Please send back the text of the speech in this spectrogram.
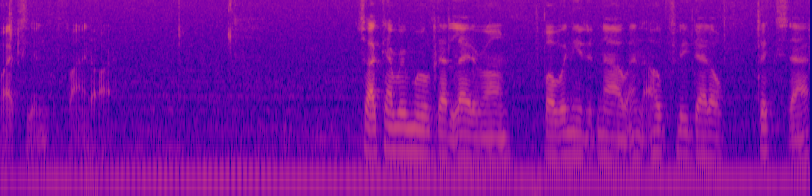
or actually unconfined R so I can remove that later on but we need it now and hopefully that'll fix that.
